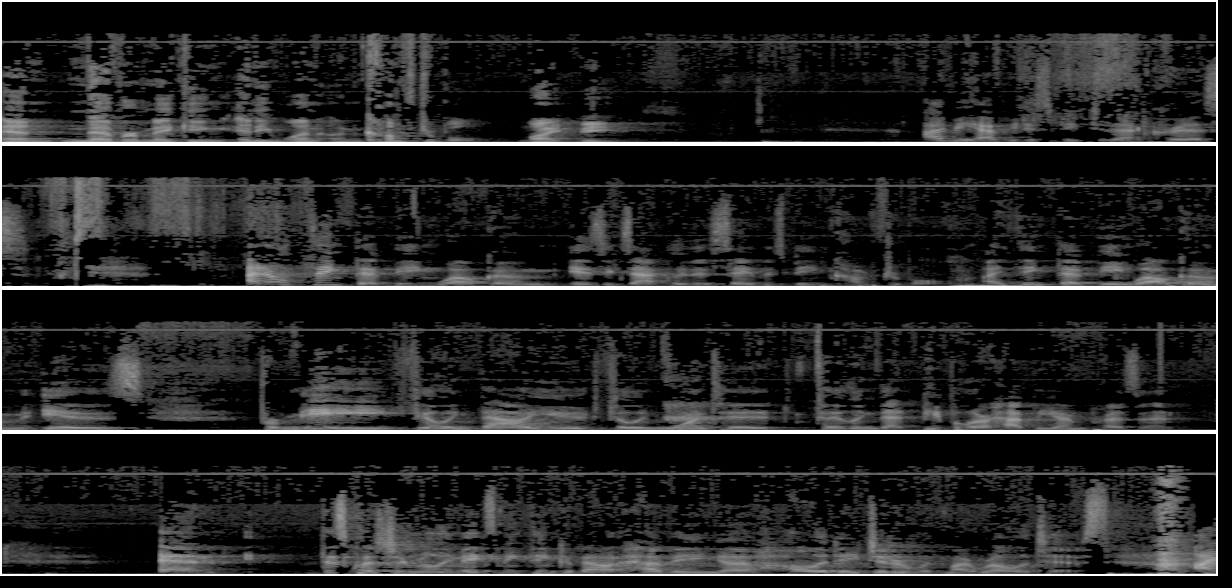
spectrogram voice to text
and never making anyone uncomfortable might be. I'd be happy to speak to that, Chris. I don't think that being welcome is exactly the same as being comfortable. I think that being welcome is for me, feeling valued, feeling wanted, feeling that people are happy I'm present. And this question really makes me think about having a holiday dinner with my relatives. I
